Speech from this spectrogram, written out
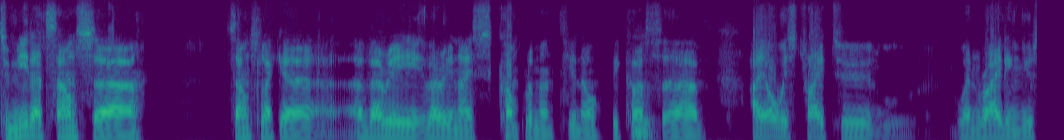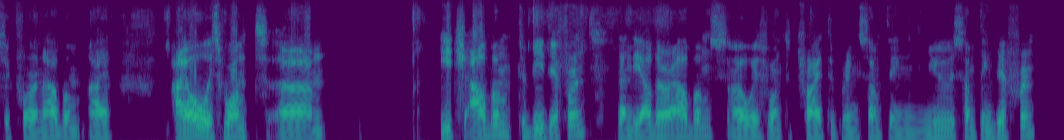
to me, that sounds uh, sounds like a a very very nice compliment, you know, Mm, because uh, I always try to when writing music for an album, I I always want um, each album to be different than the other albums. I always want to try to bring something new, something different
